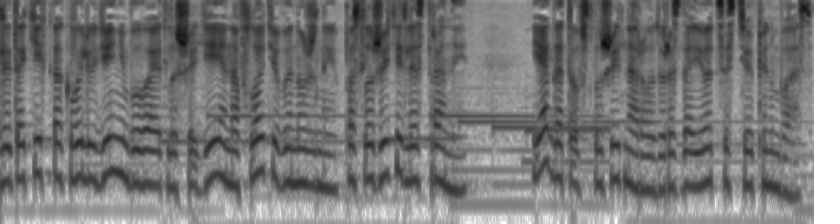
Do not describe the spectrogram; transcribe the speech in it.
Для таких, как вы, людей не бывает лошадей, а на флоте вы нужны, послужите для страны. «Я готов служить народу», — раздается Степин бас.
